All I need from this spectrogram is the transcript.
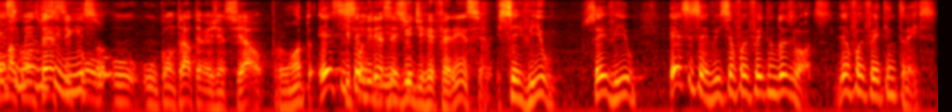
esse Como mesmo serviço, com o, o, contrato emergencial, pronto, esse que serviço, poderia servir de referência, serviu, serviu. Esse serviço já foi feito em dois lotes, já foi feito em três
